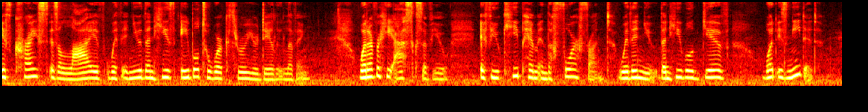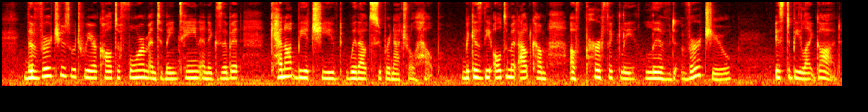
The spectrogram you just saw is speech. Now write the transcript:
If Christ is alive within you, then He's able to work through your daily living. Whatever He asks of you, if you keep Him in the forefront within you, then He will give what is needed. The virtues which we are called to form and to maintain and exhibit cannot be achieved without supernatural help because the ultimate outcome of perfectly lived virtue is to be like God.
